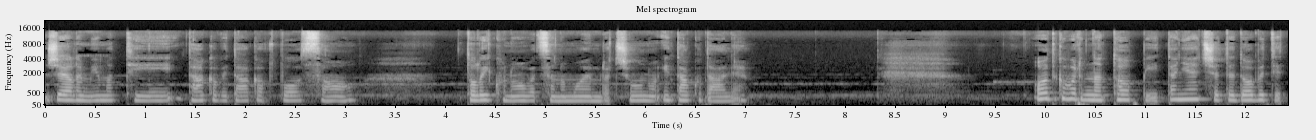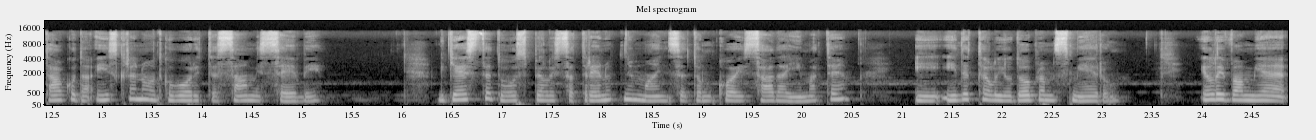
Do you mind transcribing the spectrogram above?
želim imati takav i takav posao, toliko novaca na mojem računu i tako dalje. Odgovor na to pitanje ćete dobiti tako da iskreno odgovorite sami sebi. Gdje ste dospjeli sa trenutnim mindsetom koji sada imate i idete li u dobrom smjeru? Ili vam je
